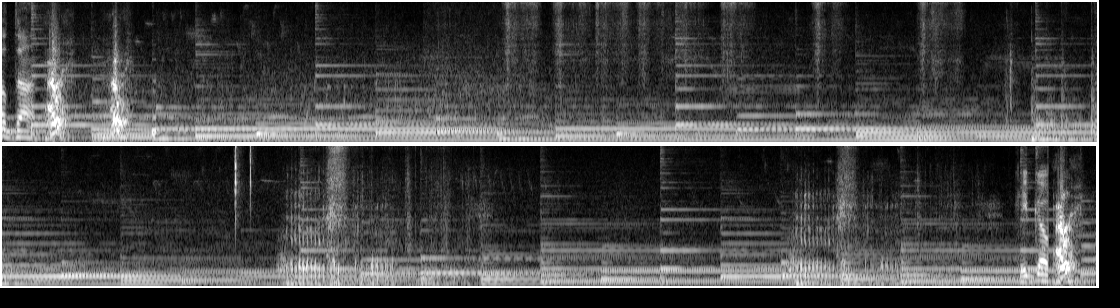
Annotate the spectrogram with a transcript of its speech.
Well done. Keep going.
